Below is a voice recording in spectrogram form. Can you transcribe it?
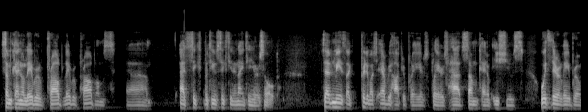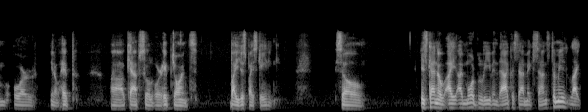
some kind of labor prob- labor problems um, at six, between 16 and 19 years old. That means like pretty much every hockey players players have some kind of issues with their labrum or you know hip uh, capsule or hip joint by just by skating. So it's kind of I, I more believe in that because that makes sense to me. Like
